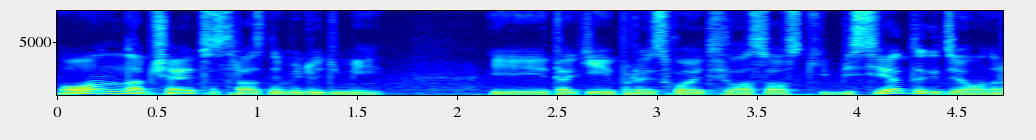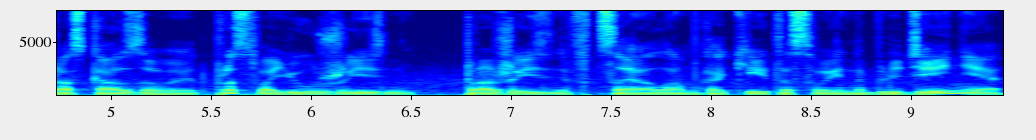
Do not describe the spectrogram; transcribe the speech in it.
он общается с разными людьми. И такие происходят философские беседы, где он рассказывает про свою жизнь, про жизнь в целом, какие-то свои наблюдения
